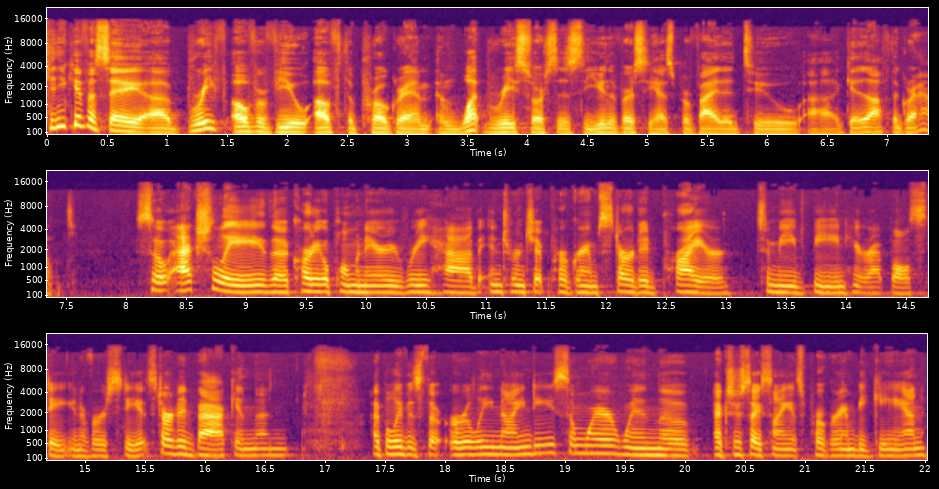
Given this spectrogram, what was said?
Can you give us a uh, brief overview of the program and what resources the university has provided to uh, get it off the ground? So actually, the cardiopulmonary rehab internship program started prior to me being here at Ball State University. It started back in the, I believe it's the early 90s somewhere when the exercise science program began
